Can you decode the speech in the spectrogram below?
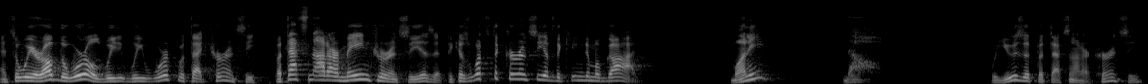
And so we are of the world. We, we work with that currency. But that's not our main currency, is it? Because what's the currency of the kingdom of God? Money? No. We use it, but that's not our currency.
